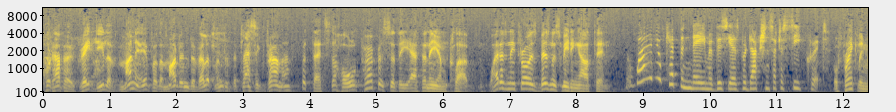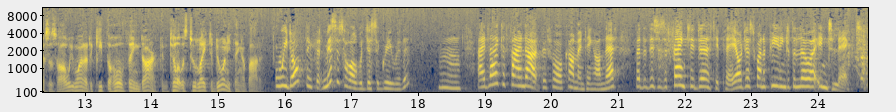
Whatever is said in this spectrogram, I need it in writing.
put up a great deal of money for the modern development of the classic drama. But that's the whole purpose of the Athenaeum Club. Why doesn't he throw his business meeting out then? Why have you kept the name of this year's production such a secret? Well, frankly, Mrs. Hall, we wanted to keep the whole thing dark until it was too late to do anything about it. We don't think that Mrs. Hall would disagree with it. Hmm. I'd like to find out before commenting on that whether this is a frankly dirty play or just one appealing to the lower intellect.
